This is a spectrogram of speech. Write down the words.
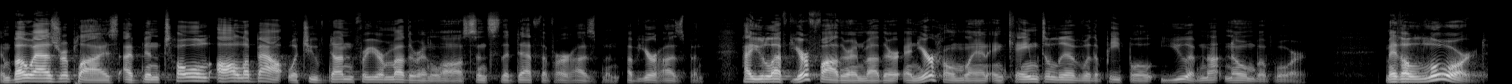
And Boaz replies, I've been told all about what you've done for your mother in law since the death of her husband, of your husband. How you left your father and mother and your homeland and came to live with a people you have not known before. May the Lord,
